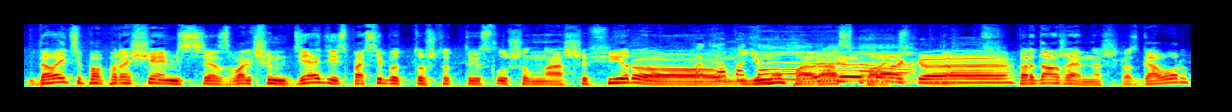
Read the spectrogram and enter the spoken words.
Давайте попрощаемся с большим дядей. Спасибо, то, что ты слушал наш эфир. Пока-пока. Ему пора спать. Пока-пока. Да. Продолжаем наш разговор.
